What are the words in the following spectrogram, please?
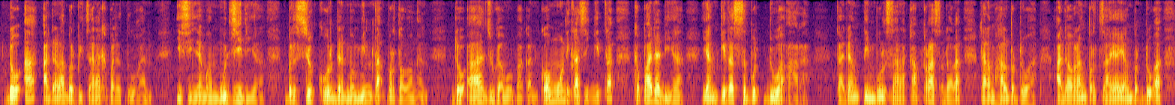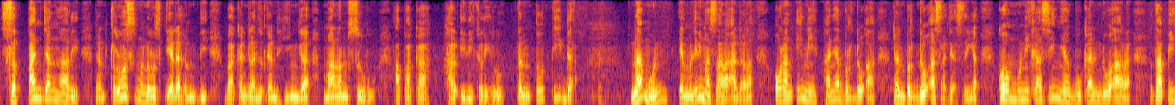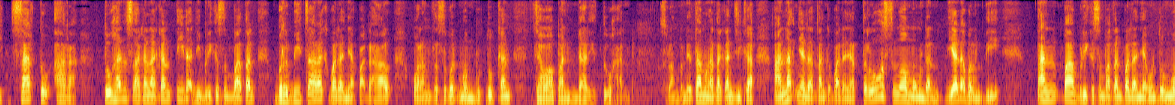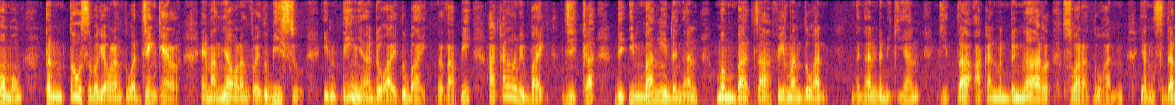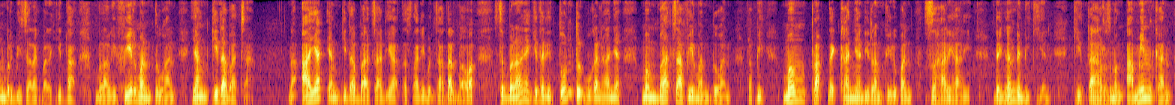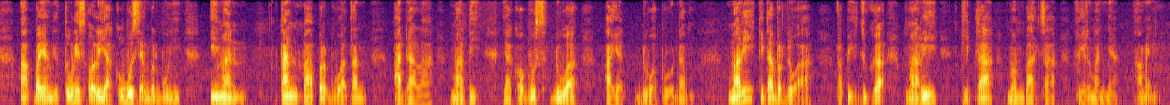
Doa adalah berbicara kepada Tuhan. Isinya memuji Dia, bersyukur, dan meminta pertolongan. Doa juga merupakan komunikasi kita kepada Dia yang kita sebut dua arah. Kadang timbul salah kaprah, saudara, dalam hal berdoa. Ada orang percaya yang berdoa sepanjang hari dan terus-menerus tiada henti, bahkan dilanjutkan hingga malam subuh. Apakah hal ini keliru? Tentu tidak. Namun, yang menjadi masalah adalah orang ini hanya berdoa dan berdoa saja, sehingga komunikasinya bukan dua arah, tetapi satu arah. Tuhan seakan-akan tidak diberi kesempatan berbicara kepadanya, padahal orang tersebut membutuhkan jawaban dari Tuhan. Seorang pendeta mengatakan jika anaknya datang kepadanya terus ngomong dan tiada berhenti, tanpa beri kesempatan padanya untuk ngomong, tentu sebagai orang tua jengkel. Emangnya orang tua itu bisu. Intinya doa itu baik, tetapi akan lebih baik jika diimbangi dengan membaca firman Tuhan. Dengan demikian, kita akan mendengar suara Tuhan yang sedang berbicara kepada kita melalui firman Tuhan yang kita baca. Nah, ayat yang kita baca di atas tadi mencatat bahwa sebenarnya kita dituntut bukan hanya membaca firman Tuhan, tapi mempraktekkannya di dalam kehidupan sehari-hari. Dengan demikian, kita harus mengaminkan apa yang ditulis oleh Yakobus yang berbunyi, iman tanpa perbuatan adalah mati. Yakobus 2 ayat 26. Mari kita berdoa tapi juga mari kita membaca firman-Nya. Amin.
